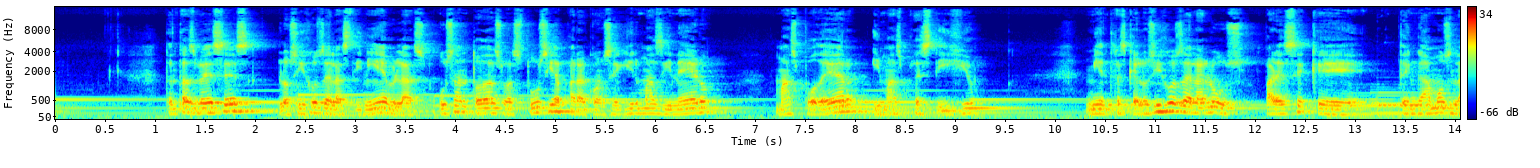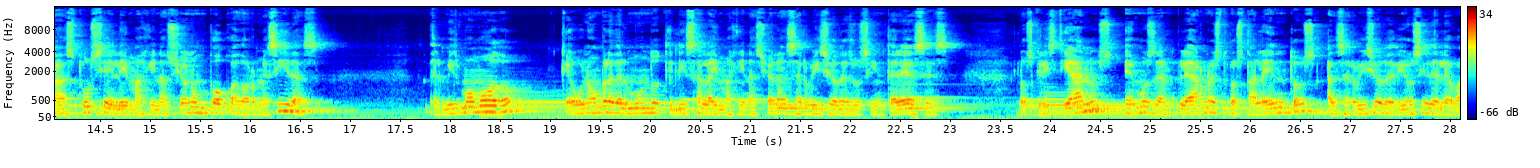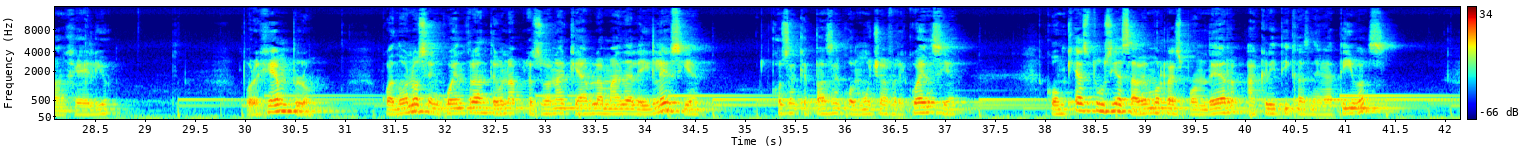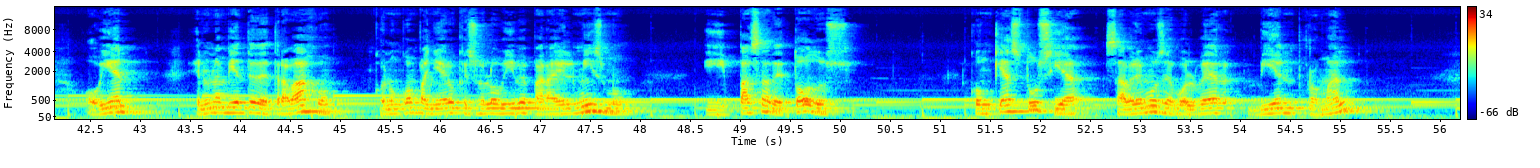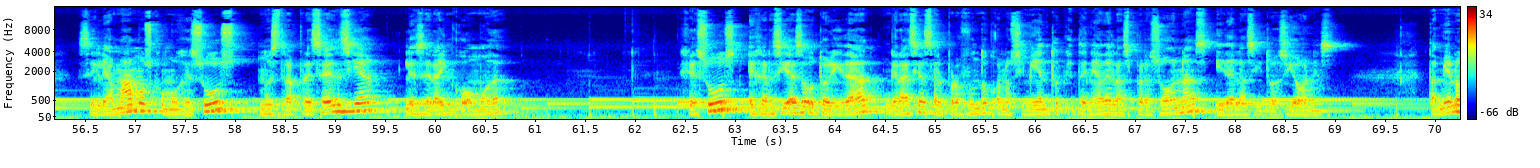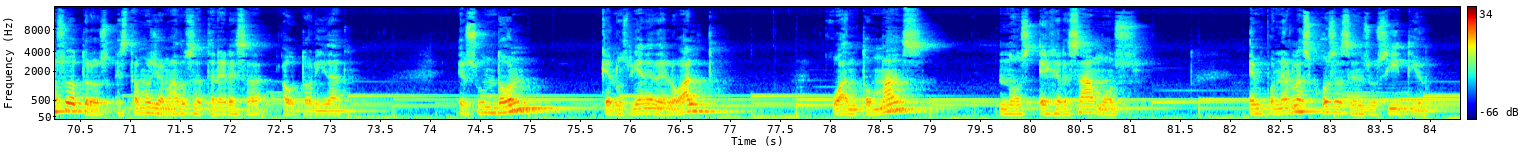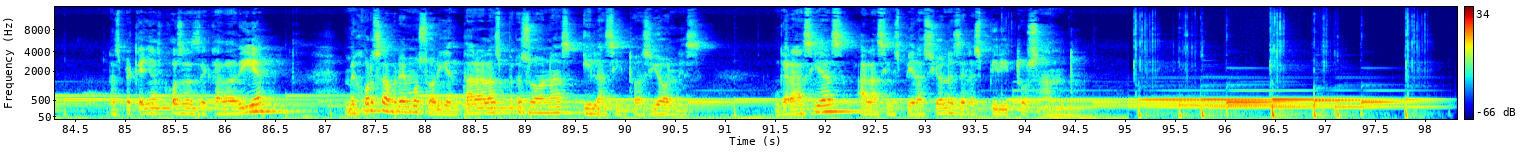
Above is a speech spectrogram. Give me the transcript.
Tantas veces los hijos de las tinieblas usan toda su astucia para conseguir más dinero, más poder y más prestigio, mientras que los hijos de la luz parece que tengamos la astucia y la imaginación un poco adormecidas. Del mismo modo que un hombre del mundo utiliza la imaginación al servicio de sus intereses, los cristianos hemos de emplear nuestros talentos al servicio de Dios y del Evangelio. Por ejemplo, cuando uno se encuentra ante una persona que habla mal de la iglesia, cosa que pasa con mucha frecuencia, ¿con qué astucia sabemos responder a críticas negativas? O bien, en un ambiente de trabajo, con un compañero que solo vive para él mismo y pasa de todos, ¿con qué astucia sabremos devolver bien por mal? Si le amamos como Jesús, nuestra presencia le será incómoda. Jesús ejercía esa autoridad gracias al profundo conocimiento que tenía de las personas y de las situaciones. También nosotros estamos llamados a tener esa autoridad. Es un don que nos viene de lo alto. Cuanto más nos ejerzamos en poner las cosas en su sitio, las pequeñas cosas de cada día, mejor sabremos orientar a las personas y las situaciones gracias a las inspiraciones del Espíritu Santo.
